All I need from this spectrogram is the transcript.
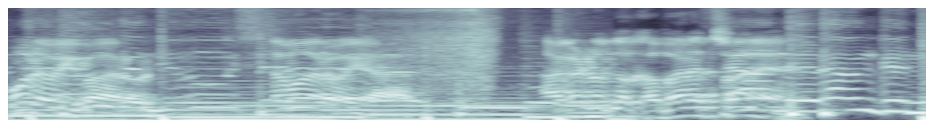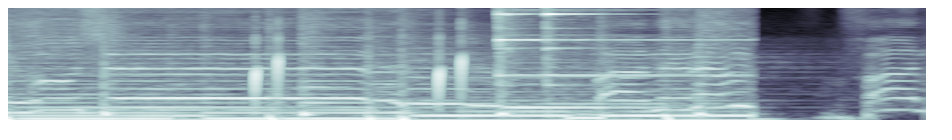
હું રવિ આગળનું તો ખબર જ છે ફન ને. રંગનું છે ફન રંગ ફન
